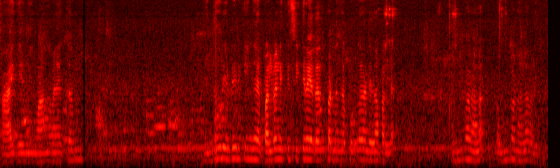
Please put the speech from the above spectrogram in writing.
சாய் கேமிங் வாங்க வணக்கம். எந்த ஊர் எப்படி இருக்கீங்க? பல்வலிக்கு சீக்கிரம் ஏதாவது பண்ணுங்க. புக வேண்டியதான் பல்ல. ரொம்ப நாளாக ரொம்ப நாளாக வலிக்கும்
